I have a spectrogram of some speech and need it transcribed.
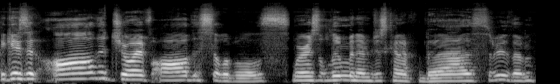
it gives it all the joy of all the syllables, whereas aluminum just kind of blahs through them.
